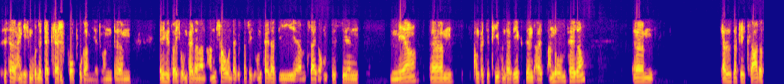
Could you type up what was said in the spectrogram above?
ist da eigentlich im Grunde der Clash vorprogrammiert. Und ähm, wenn ich mir solche Umfelder dann anschaue, und da gibt es natürlich Umfelder, die ähm, vielleicht auch ein bisschen mehr ähm, kompetitiv unterwegs sind als andere Umfelder. Ähm, das ist natürlich klar, dass,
